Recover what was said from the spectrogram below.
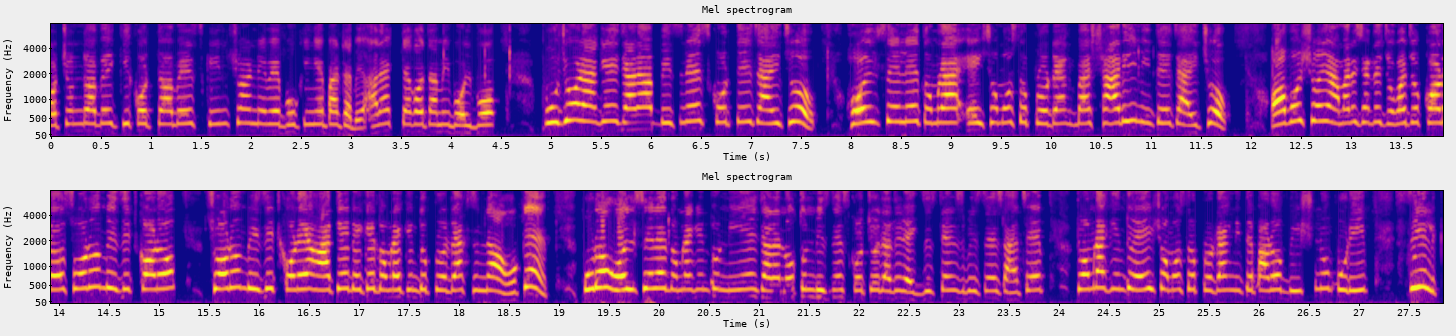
পছন্দ হবে, কি করতে হবে স্ক্রিনশট নেবে বুকিংয়ে পাঠাবে। আর একটা কথা আমি বলব। পুজোর আগে যারা বিজনেস করতে চাইছো হোলসেলে তোমরা এই সমস্ত প্রোডাক্ট বা শাড়ি নিতে চাইছো, অবশ্যই আমাদের সাথে যোগাযোগ করো শোরুম ভিজিট করো। শোরুম ভিজিট করে হাতে দেখে তোমরা কিন্তু প্রোডাক্টস নাও ওকে পুরো হোলসেলে তোমরা কিন্তু নিয়ে যারা নতুন বিজনেস করছ, যাদের এক্সিস্টেন্স বিজনেস আছে, তোমরা কিন্তু এই সমস্ত প্রোডাক্ট নিতে পারো। বিষ্ণুপুরি সিল্ক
